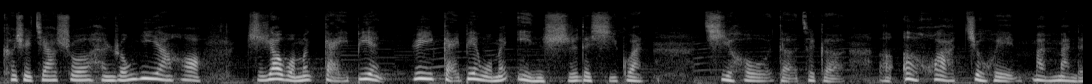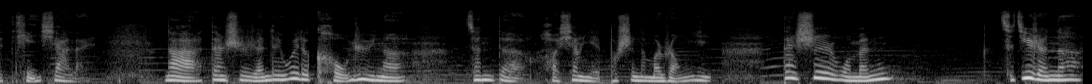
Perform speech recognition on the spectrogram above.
科学家说很容易啊，哈，只要我们改变，愿意改变我们饮食的习惯，气候的这个呃恶化就会慢慢的停下来。那但是人类为了口欲呢，真的好像也不是那么容易。但是我们慈济人呢，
